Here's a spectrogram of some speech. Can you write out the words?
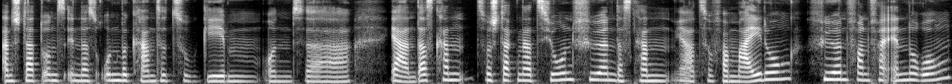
anstatt uns in das Unbekannte zu geben. Und äh, ja, und das kann zur Stagnation führen, das kann ja zur Vermeidung führen von Veränderungen.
